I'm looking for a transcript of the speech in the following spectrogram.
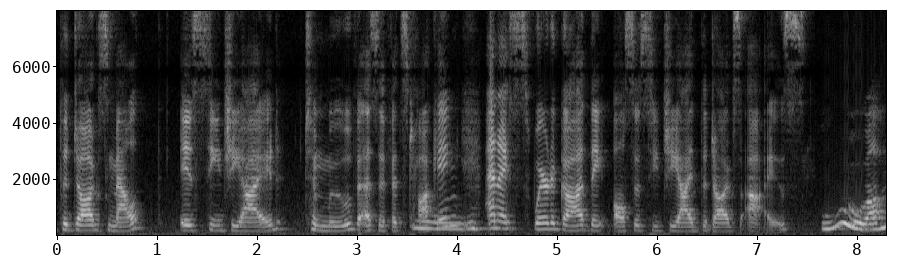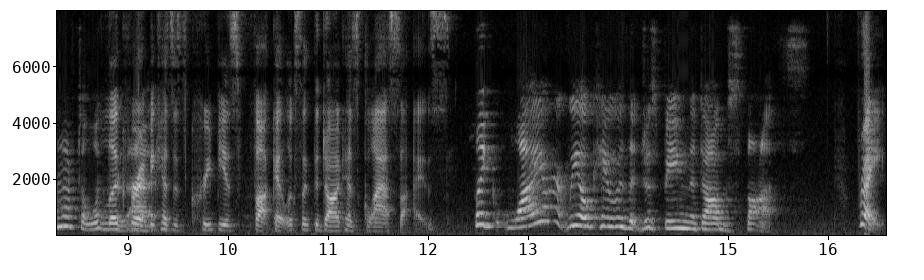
the dog's mouth is CGI'd to move as if it's talking mm. and I swear to god they also CGI'd the dog's eyes. Ooh, I'm gonna have to look, Look for, for it because it's creepy as fuck. It looks like the dog has glass eyes. like, why aren't we okay with it just being the dog's thoughts? Right.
